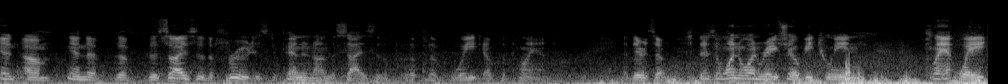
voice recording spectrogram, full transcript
and um and the, the the size of the fruit is dependent on the size of the the weight of the plant. There's a there's a one to one ratio between plant weight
